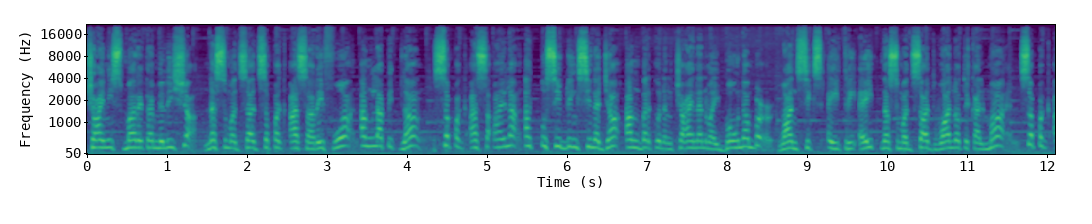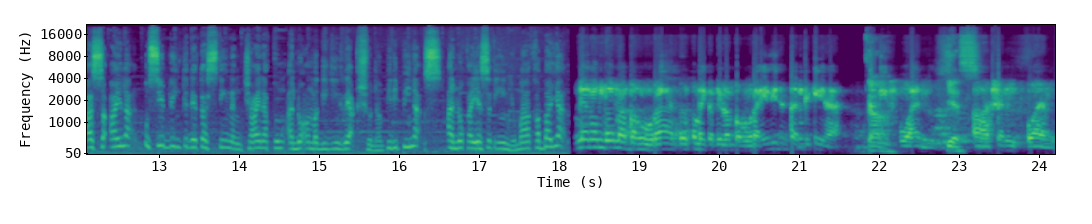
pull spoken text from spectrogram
Chinese Maritime Militia na sumadsad sa Pag-asa Reef 1 ang lapit lang sa Pag-asa Island at posibleng sinadya ang barko ng China na may bow number 16838 na sumadsad 1 nautical mile sa Pag-asa Island. Posibleng tinetesting ng China kung ano ang magiging reaksyon ng Pilipinas. Ano kaya sa tingin niyo mga kabayan? meron doon na bahura, doon sa may kabilang bahura, hindi sa San Lique ha, sa Ah. Reef 1. Yes. Ah, sa Reef 1.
